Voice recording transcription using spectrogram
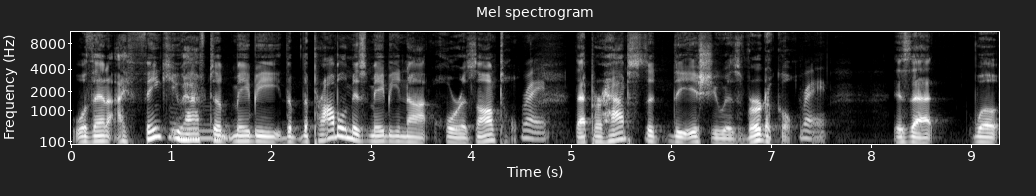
well then I think you have to maybe the, the problem is maybe not horizontal. Right. That perhaps the, the issue is vertical Right. is that well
